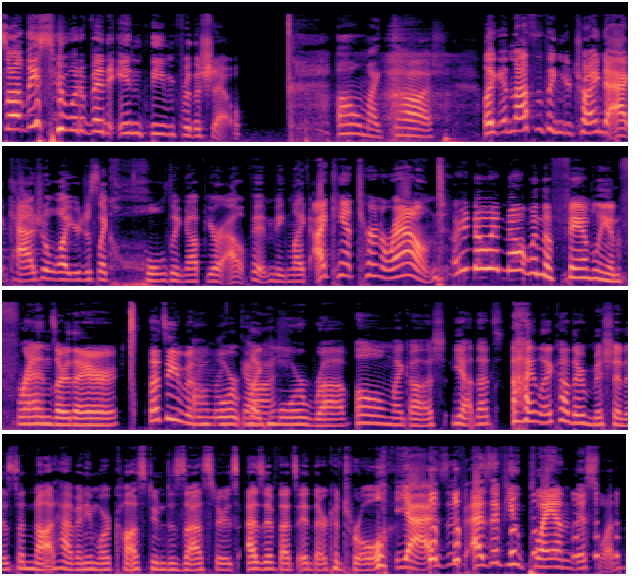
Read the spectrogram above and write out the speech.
So at least it would have been in theme for the show. Oh my gosh. Like, and that's the thing, you're trying to act casual while you're just like holding up your outfit and being like, I can't turn around. I know it not when the family and friends are there. That's even Oh my more like more rough. Oh my gosh. Yeah, that's I like how their mission is to not have any more costume disasters as if that's in their control. Yeah, as if as if you planned this one.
